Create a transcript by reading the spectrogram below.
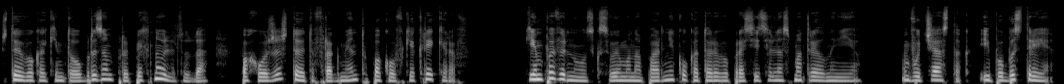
что его каким-то образом пропихнули туда. Похоже, что это фрагмент упаковки крекеров. Ким повернулась к своему напарнику, который вопросительно смотрел на нее. «В участок. И побыстрее».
